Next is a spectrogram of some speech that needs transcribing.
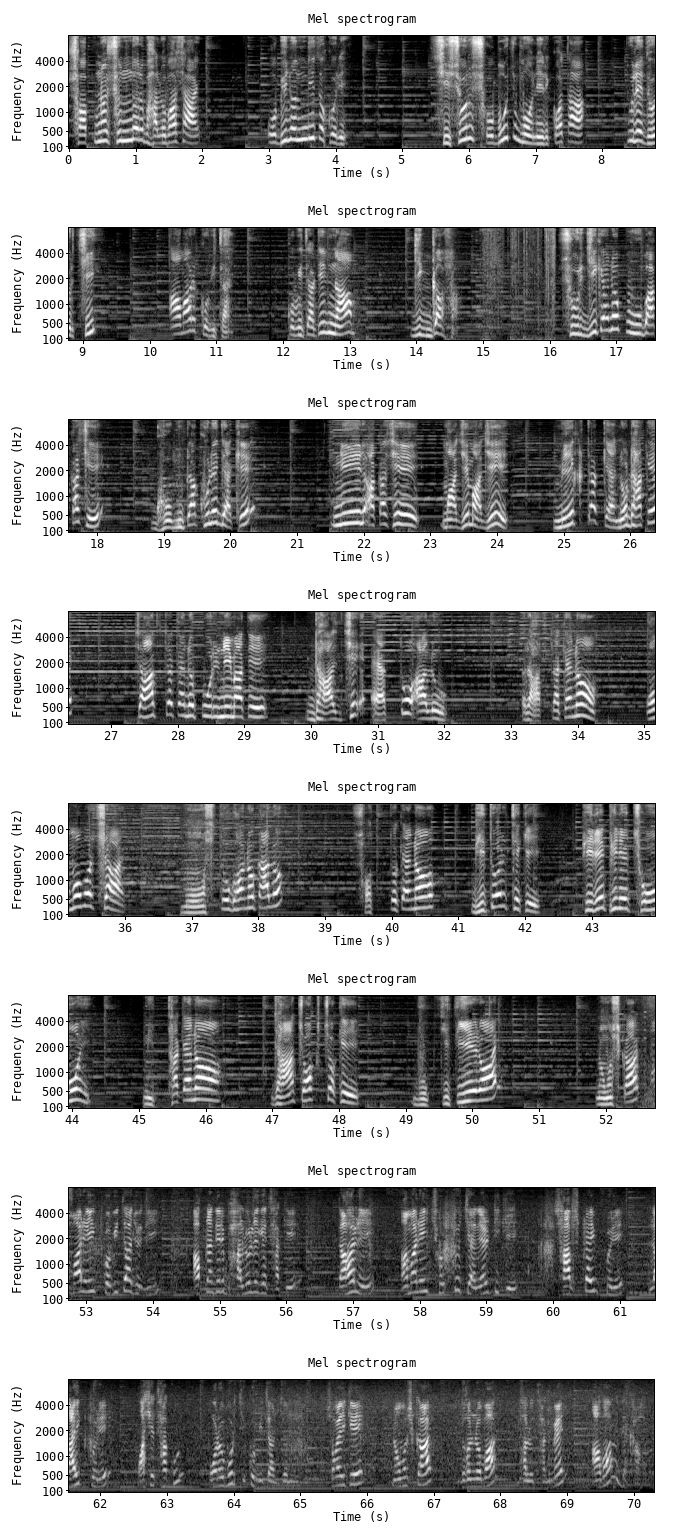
স্বপ্ন সুন্দর ভালোবাসায় অভিনন্দিত করে শিশুর সবুজ মনের কথা তুলে ধরছি আমার কবিতায়। কবিতাটির নাম জিজ্ঞাসা। সূর্যি কেন পূব আকাশে ঘোমটা খুলে দেখে? নীল আকাশে মাঝে মাঝে মেঘটা কেন ঢাকে? চাঁদটা কেন পূর্ণিমাতে ঢালছে এত আলো। রাতটা কেন অমাবস্যায়? মস্ত ঘন কালো। সত্য কেন ভিতর থেকে ফিরে ফিরে ছোঁয়? মিথ্যা কেন? ঝাঁ চকচকে, বুক চিতিয়ে রয়? নমস্কার। আমার এই কবিতা যদি আপনাদের ভালো লেগে থাকে, তাহলে আমার এই ছোট্ট চ্যানেলটিকে সাবস্ক্রাইব করে, লাইক করে পাশে থাকুন পরবর্তী কবিতার জন্য। সবাইকে নমস্কার, ধন্যবাদ, ভালো থাকবেন, আবার দেখা হবে।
